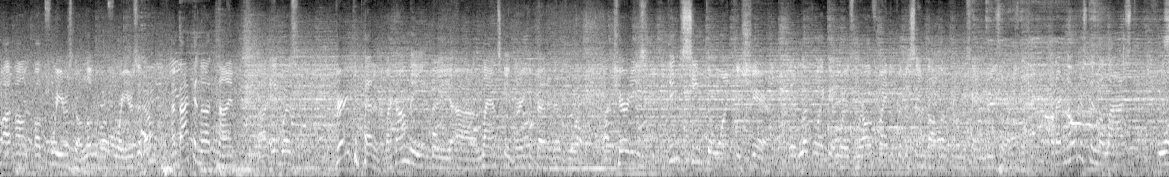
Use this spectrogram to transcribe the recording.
about four years ago, a little over four years ago. And back in that time, it was very competitive. I found the, the uh, landscape very competitive where uh, charities didn't seem to want to share. It looked like it was, we're all fighting for the same dollar from the same resources. But I've noticed in the last four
